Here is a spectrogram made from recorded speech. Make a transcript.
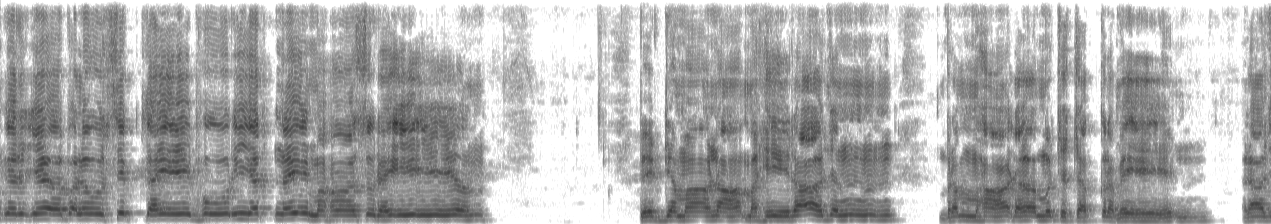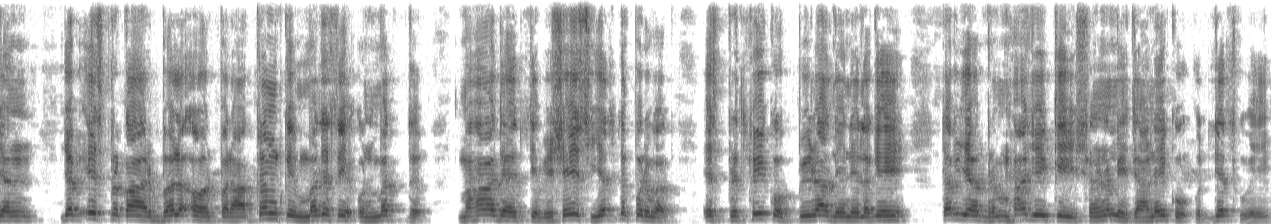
वीर्य बलोसिक्त भूरि यत्न महासुर महीराजन ब्रह्मांड मुच चक्र राजन, जब इस प्रकार बल और पराक्रम के मद से उन्मत्त महादैत्य विशेष यत्न पूर्वक इस पृथ्वी को पीड़ा देने लगे तब यह ब्रह्मा जी की शरण में जाने को उद्यत हुए।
